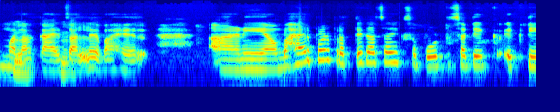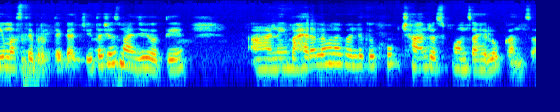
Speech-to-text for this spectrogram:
मला काय चाललंय बाहेर. आणि बाहेर पण प्रत्येकाचा एक सपोर्टसाठी एक एक टीम असते प्रत्येकाची तशीच माझी होती. आणि बाहेर आलं मला कळलं की खूप छान रिस्पॉन्स आहे लोकांचा.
